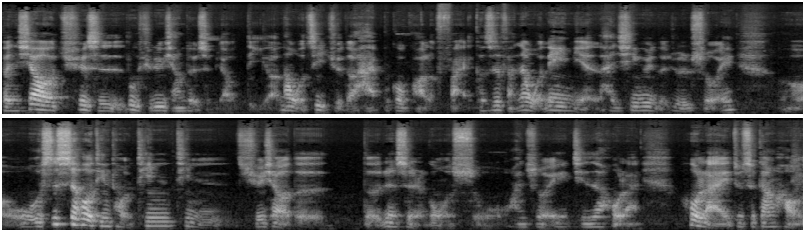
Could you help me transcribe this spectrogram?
本校确实录取率相对是比较低了。那我自己觉得还不够 qualify。可是反正我那一年很幸运的就是说，哎，呃，我是事后听同听听学校的的认识人跟我说，还说，哎，其实后来后来就是刚好。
